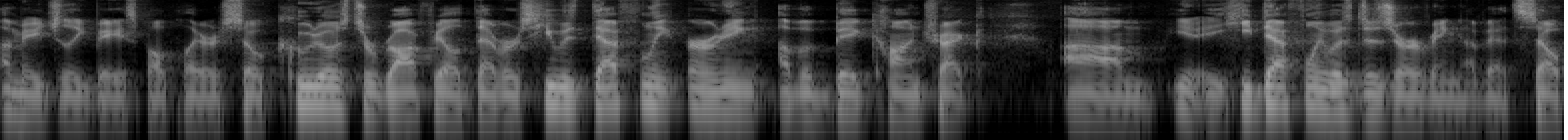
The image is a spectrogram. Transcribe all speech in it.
a Major League Baseball player. So kudos to Rafael Devers. He was definitely earning of a big contract um, he definitely was deserving of it. So uh,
